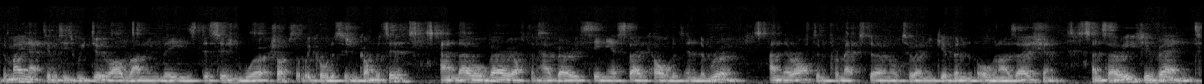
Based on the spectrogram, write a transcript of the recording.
the main activities we do are running these decision workshops that we call decision conferences, and they will very often have very senior stakeholders in the room and they're often from external to any given organisation. And so each event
